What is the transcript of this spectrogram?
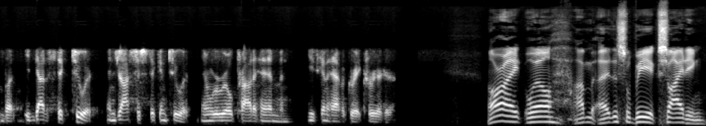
but you've got to stick to it. And Josh is sticking to it, and we're real proud of him. And he's going to have a great career here. All right. Well, uh, this will be exciting.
